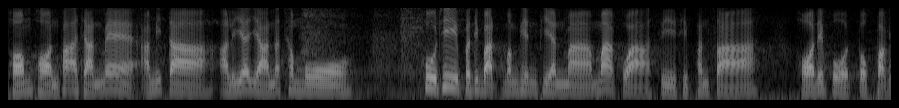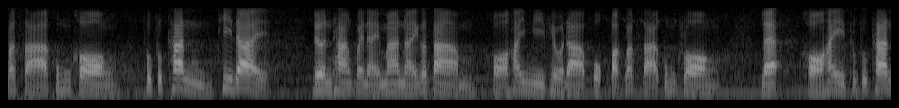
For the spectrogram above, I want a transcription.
พร้อมพรพระอาจารย์แม่อมิตา อริยญาณธรรมโม ผู้ที่ปฏิบัติบำเพ็ญเพียรมามากกว่า 40พรรษา ขอได้โปรดปกปักรักษาคุ้มครอง ทุกๆทท่านที่ได้เดินทางไปไหนมาไหนก็ตาม ขอให้มีเทวดาปกปักรักษาคุ้มครอง และขอให้ทุกๆทท่าน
